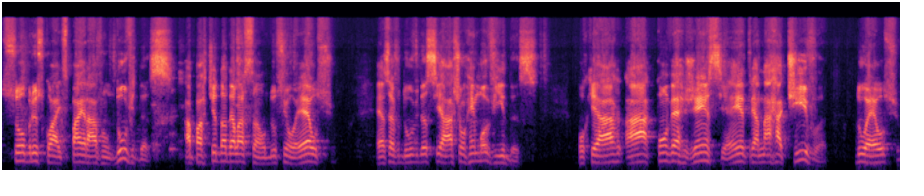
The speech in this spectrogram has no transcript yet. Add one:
sobre os quais pairavam dúvidas, a partir da delação do senhor Elcio, essas dúvidas se acham removidas, porque há, há convergência entre a narrativa do Elcio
